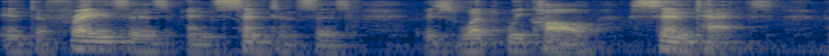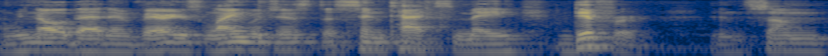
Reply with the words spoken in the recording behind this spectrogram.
into phrases and sentences is what we call syntax. We know that in various languages, the syntax may differ. In some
